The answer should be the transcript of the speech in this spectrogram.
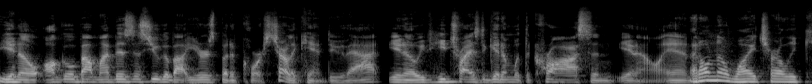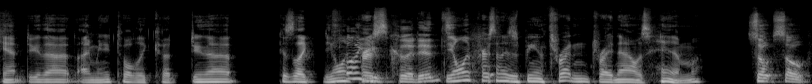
You know, I'll go about my business. You go about yours. But of course, Charlie can't do that. You know, he, he tries to get him with the cross, and you know, and I don't know why Charlie can't do that. I mean, he totally could do that because like the only Oh, you person, couldn't. the only person who's being threatened right now is him. So so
